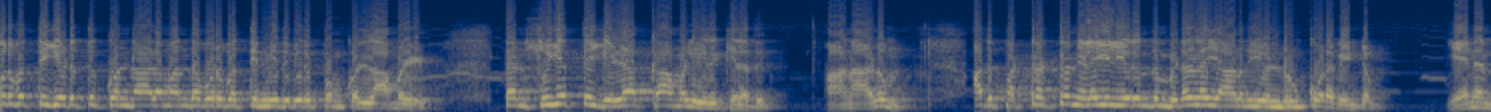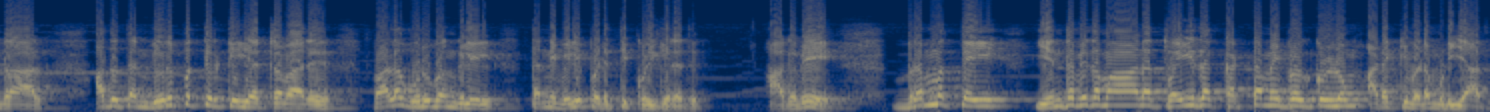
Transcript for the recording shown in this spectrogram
உருவத்தை எடுத்துக்கொண்டாலும் அந்த உருவத்தின் மீது விருப்பம் கொள்ளாமல் தன் சுயத்தை இழக்காமல் இருக்கிறது. ஆனாலும் அது பற்றற்ற நிலையில் இருந்தும் விடுதலையானது என்றும் கூற வேண்டும். ஏனென்றால் அது தன் விருப்பத்திற்கு ஏற்றவாறு பல உருவங்களில் தன்னை வெளிப்படுத்திக் கொள்கிறது. ஆகவே பிரம்மத்தை எந்தவிதமான துவைத கட்டமைப்புக்குள்ளும் அடக்கிவிட முடியாது.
